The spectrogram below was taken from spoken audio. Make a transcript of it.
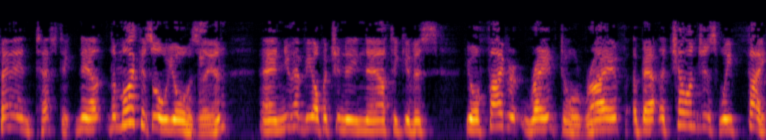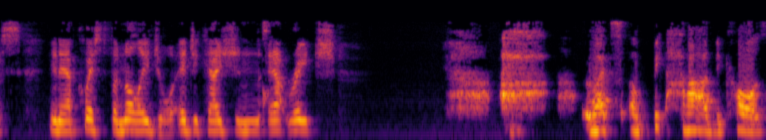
Fantastic. Now, the mic is all yours, Ian, and you have the opportunity now to give us your favourite rant or rave about the challenges we face in our quest for knowledge or education, outreach. That's a bit hard because,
